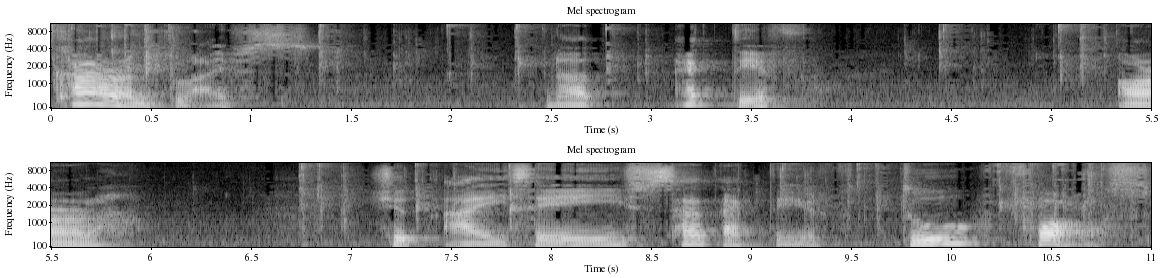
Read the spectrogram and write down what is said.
Current lives dot active or should I say set active to false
